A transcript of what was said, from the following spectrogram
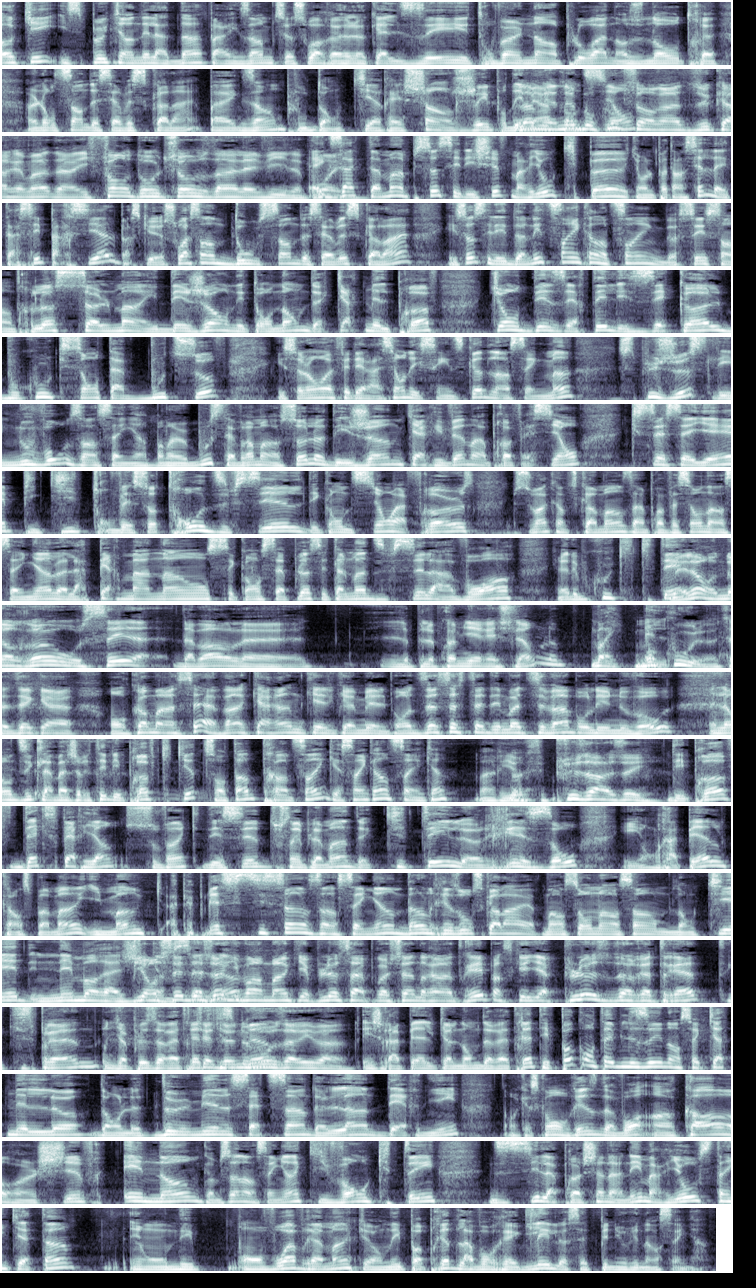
OK, il se peut qu'il y en ait là-dedans, par exemple, que ce soit relocalisé, trouver un emploi dans une autre, un autre centre de service scolaire, par exemple, ou donc qui aurait changé pour des Non, mais il y meilleures en a beaucoup conditions. qui sont rendus carrément dans, ils font d'autres choses dans la vie, là. point. Exactement. Puis ça, c'est des chiffres, Mario, qui peuvent, qui ont le potentiel d'être assez partiels parce qu'il y a 72 centres de services scolaires. Et ça, c'est les données de 55 de ces centres-là seulement. Et déjà, on est au nombre de 4000 profs qui ont déserté les écoles, beaucoup qui sont à bout de souffle. Et selon la Fédération des syndicats de l'enseignement, c'est plus juste les nouveaux enseignants Pendant un bout, c'était vraiment ça, là, des jeunes qui arrivaient dans la profession, qui s'essayaient, puis qui trouvaient ça trop difficile, des conditions affreuses. Puis souvent, quand tu commences dans la profession d'enseignant, la permanence, ces concepts-là, c'est tellement difficile à avoir. Il y en a beaucoup qui quittaient. Mais là, on a rehaussé euh, d'abord le le, le, premier échelon, là. Oui. Beaucoup, là. C'est-à-dire qu'on commençait avant 40 quelques mille. Puis on disait ça, c'était démotivant pour les nouveaux. Mais là, on dit que la majorité des profs qui quittent sont entre 35 et 55 ans, Mario. C'est plus âgé. Des profs d'expérience, souvent, qui décident tout simplement de quitter le réseau. Et on rappelle qu'en ce moment, il manque à peu près 600 enseignants dans le réseau scolaire, dans son ensemble. Donc, qui est une hémorragie Puis on comme sait déjà qu'il va en manquer plus à la prochaine rentrée parce qu'il y a plus de retraites qui se prennent Il y a plus de retraites qui a de se nouveaux prennent. arrivants. Et je rappelle que le nombre de retraites n'est pas comptabilisé dans ce 4000-là, dont le 2700 de l'an dernier. Donc, est-ce qu'on risque de voir encore un chiffre énorme comme ça d'enseignants qui vont quitter d'ici la prochaine année? Mario, c'est inquiétant et on est, on voit vraiment qu'on n'est pas prêt de l'avoir réglé, là, cette pénurie d'enseignants.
